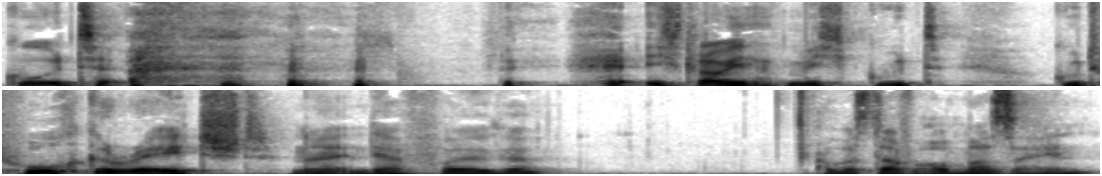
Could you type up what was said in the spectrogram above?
Gut. ich glaube, ich habe mich gut, gut hochgeraged ne, in der Folge. Aber es darf auch mal sein.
